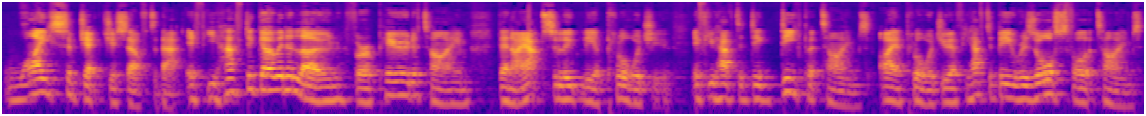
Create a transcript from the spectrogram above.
why subject yourself to that? If you have to go it alone for a period of time, then I absolutely applaud you. If you have to dig deep at times, I applaud you. If you have to be resourceful at times,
